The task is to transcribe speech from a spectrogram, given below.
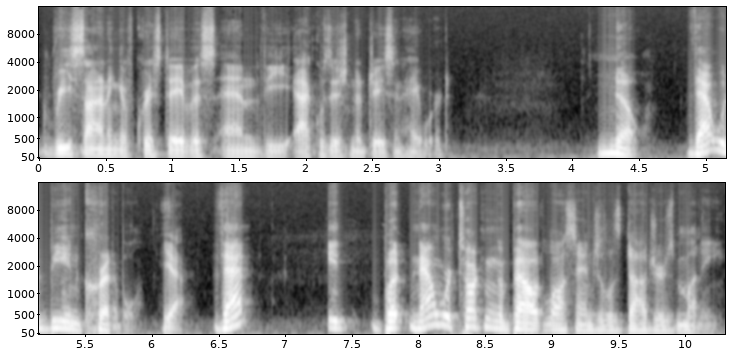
re-signing of Chris Davis and the acquisition of Jason Heyward. No, that would be incredible. Yeah. That it but now we're talking about Los Angeles Dodgers money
